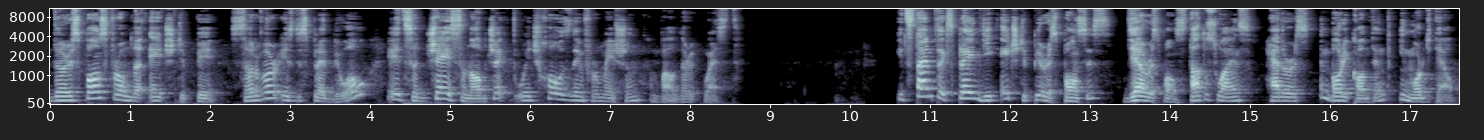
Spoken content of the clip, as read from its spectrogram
The response from the HTTP server is displayed below. It's a JSON object which holds the information about the request. It's time to explain the HTTP responses, their response status lines, headers, and body content in more detail.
